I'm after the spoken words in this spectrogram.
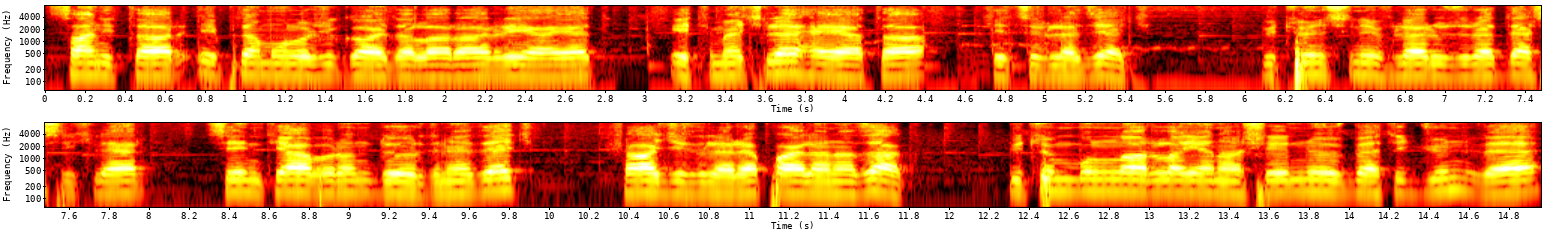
sanitar epidemioloji qaydalara riayət etməklə həyata keçiriləcək. Bütün siniflər üzrə dərsliklər sentyabrın 4-ədək şagirdlərə paylanacaq. Bütün bunlarla yanaşı növbəti gün və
